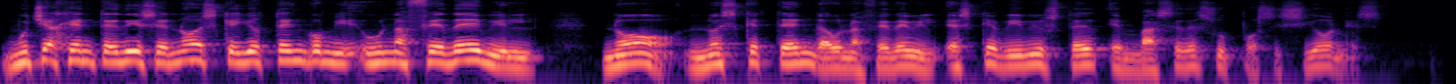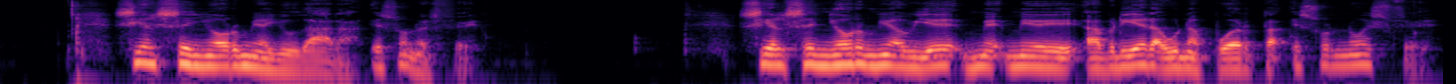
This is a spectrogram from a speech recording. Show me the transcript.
Mucha gente dice, no, es que yo tengo una fe débil. No, no es que tenga una fe débil, es que vive usted en base de suposiciones. Si el Señor me ayudara, eso no es fe. Si el Señor me, abriera una puerta, eso no es fe.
